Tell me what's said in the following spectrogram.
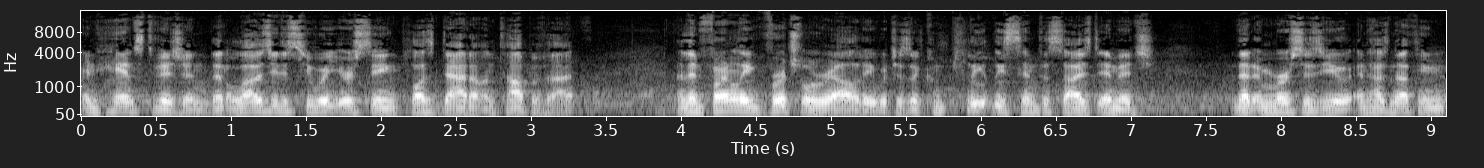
enhanced vision that allows you to see what you're seeing plus data on top of that. And then finally, virtual reality, which is a completely synthesized image that immerses you and has nothing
